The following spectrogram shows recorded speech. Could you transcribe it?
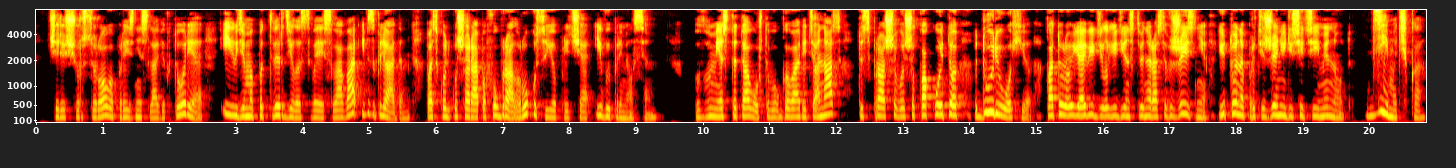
– чересчур сурово произнесла Виктория и, видимо, подтвердила свои слова и взглядом, поскольку Шарапов убрал руку с ее плеча и выпрямился. Вместо того, чтобы говорить о нас, ты спрашиваешь о какой-то дурехе, которую я видел единственный раз в жизни, и то на протяжении десяти минут. Димочка,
